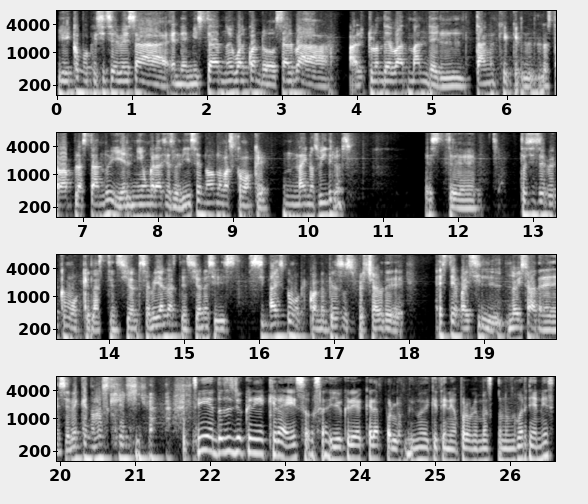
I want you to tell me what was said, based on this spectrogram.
y ahí como que sí se ve esa enemistad, ¿no? Igual cuando salva al clon de Batman del tanque que lo estaba aplastando y él ni un gracias le dice, ¿no? Nomás como que no hay unos vidrios. Este. Entonces sí se ve como que las tensiones, se veían las tensiones y ahí es como que cuando empiezas a sospechar de este país sí lo hizo adrede, se ve que no los quería. Sí, entonces yo creía que era eso, o sea, yo creía que era por lo mismo de que tenía problemas con los guardianes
